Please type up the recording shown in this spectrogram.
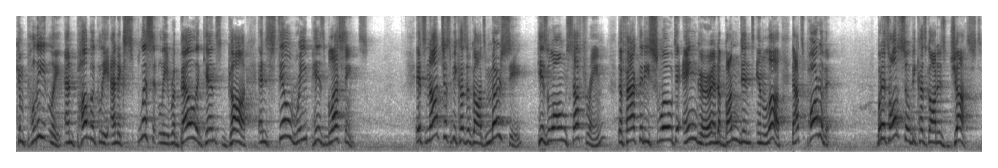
completely and publicly and explicitly rebel against God and still reap his blessings? It's not just because of God's mercy, his long suffering, the fact that he's slow to anger and abundant in love. That's part of it but it's also because God is just.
